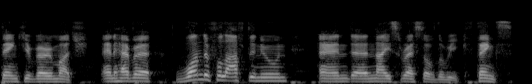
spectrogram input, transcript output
Thank you very much. And have a wonderful afternoon and a nice rest of the week. Thanks.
